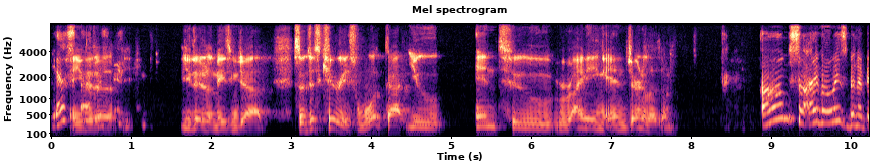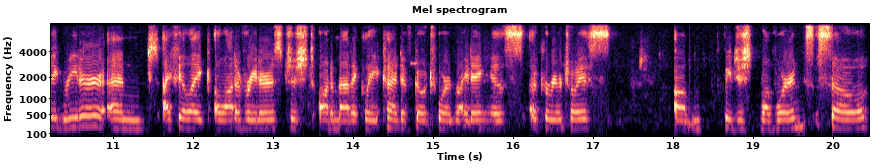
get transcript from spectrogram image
Yes, And you did a you did an amazing job. So just curious, what got you into writing and journalism? Um, so I've always been a big reader, and I feel like a lot of readers just automatically kind of go toward writing as a career choice. Um, we just love words. So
